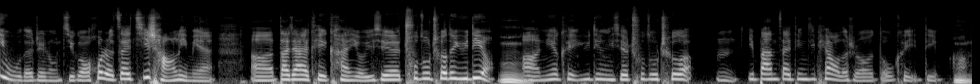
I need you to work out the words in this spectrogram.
义务的这种机构，或者在机场里面，呃，大家也可以看有一些出租车的预定嗯。啊，你也可以预定一些出租车。嗯，一般在订机票的时候都可以订啊，嗯，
